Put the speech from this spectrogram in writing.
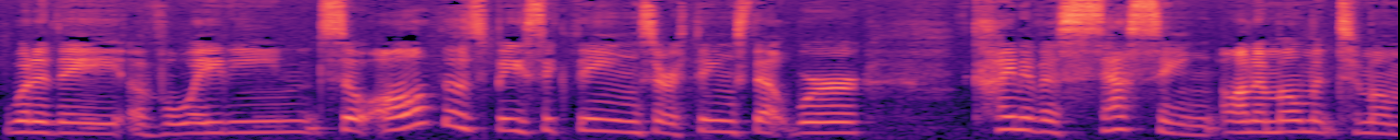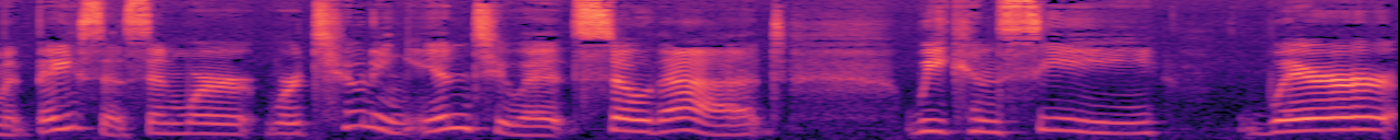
what are they avoiding? So all of those basic things are things that we're kind of assessing on a moment to moment basis and we're we're tuning into it so that we can see where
